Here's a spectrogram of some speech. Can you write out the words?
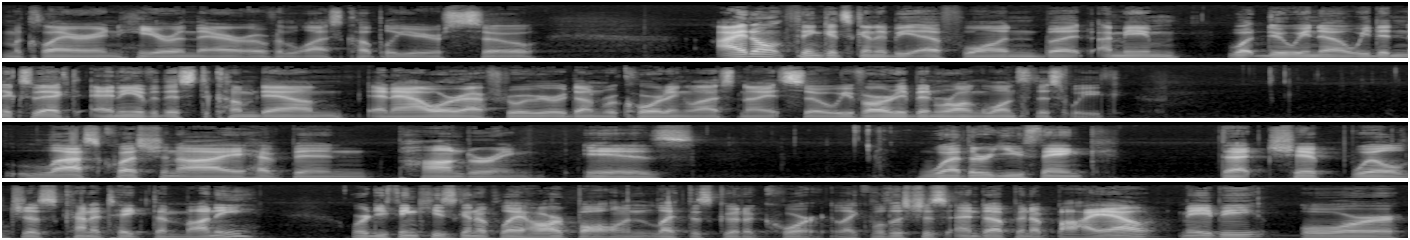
McLaren here and there over the last couple years. So I don't think it's going to be F1, but I mean what do we know? We didn't expect any of this to come down an hour after we were done recording last night, so we've already been wrong once this week. Last question I have been pondering is whether you think that Chip will just kind of take the money, or do you think he's going to play hardball and let this go to court? Like, will this just end up in a buyout, maybe, or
